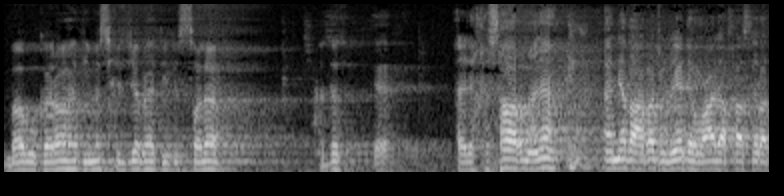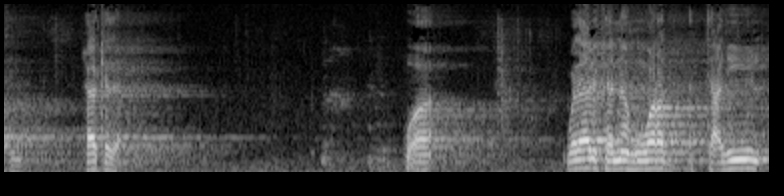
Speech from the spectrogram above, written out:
باب كراهة مسح الجبهة في الصلاة. حدث. الاختصار معناه أن يضع الرجل يده على خاصرته هكذا. و وذلك أنه ورد التعليل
